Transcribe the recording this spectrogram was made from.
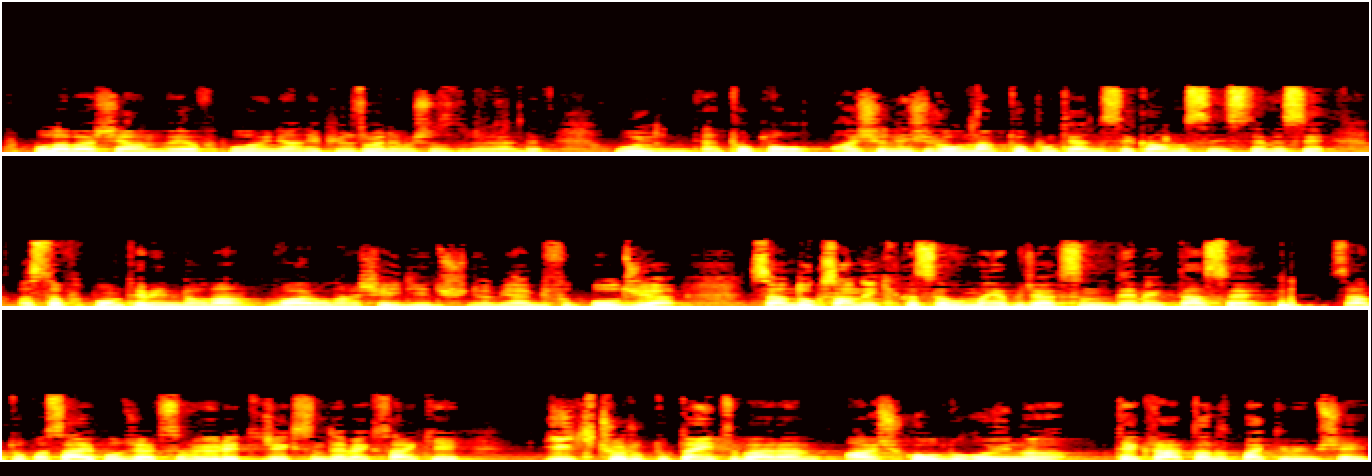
Futbola başlayan veya futbol oynayan hepimiz oynamışızdır herhalde. Bu, yani topla haşır neşir olmak, topun kendisine kalmasını istemesi aslında futbolun temelinde olan var olan şey diye düşünüyorum. Yani bir futbolcuya sen 90 dakika savunma yapacaksın demektense sen topa sahip olacaksın ve üreteceksin demek sanki ilk çocukluktan itibaren aşık olduğu oyunu tekrar tanıtmak gibi bir şey.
